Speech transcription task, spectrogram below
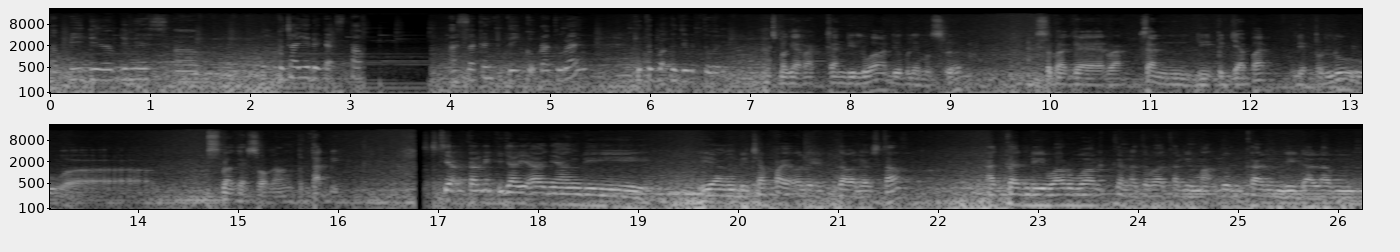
Tapi dia jenis uh, percaya dekat staff. Asalkan kita ikut peraturan, kita buat kerja betul. Sebagai rakan di luar dia boleh mesra. Sebagai rakan di pejabat dia perlu uh, sebagai seorang pentadbir setiap kali kejayaan yang di yang dicapai oleh pegawai dan staf akan diwar-warkan atau akan dimaklumkan di dalam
